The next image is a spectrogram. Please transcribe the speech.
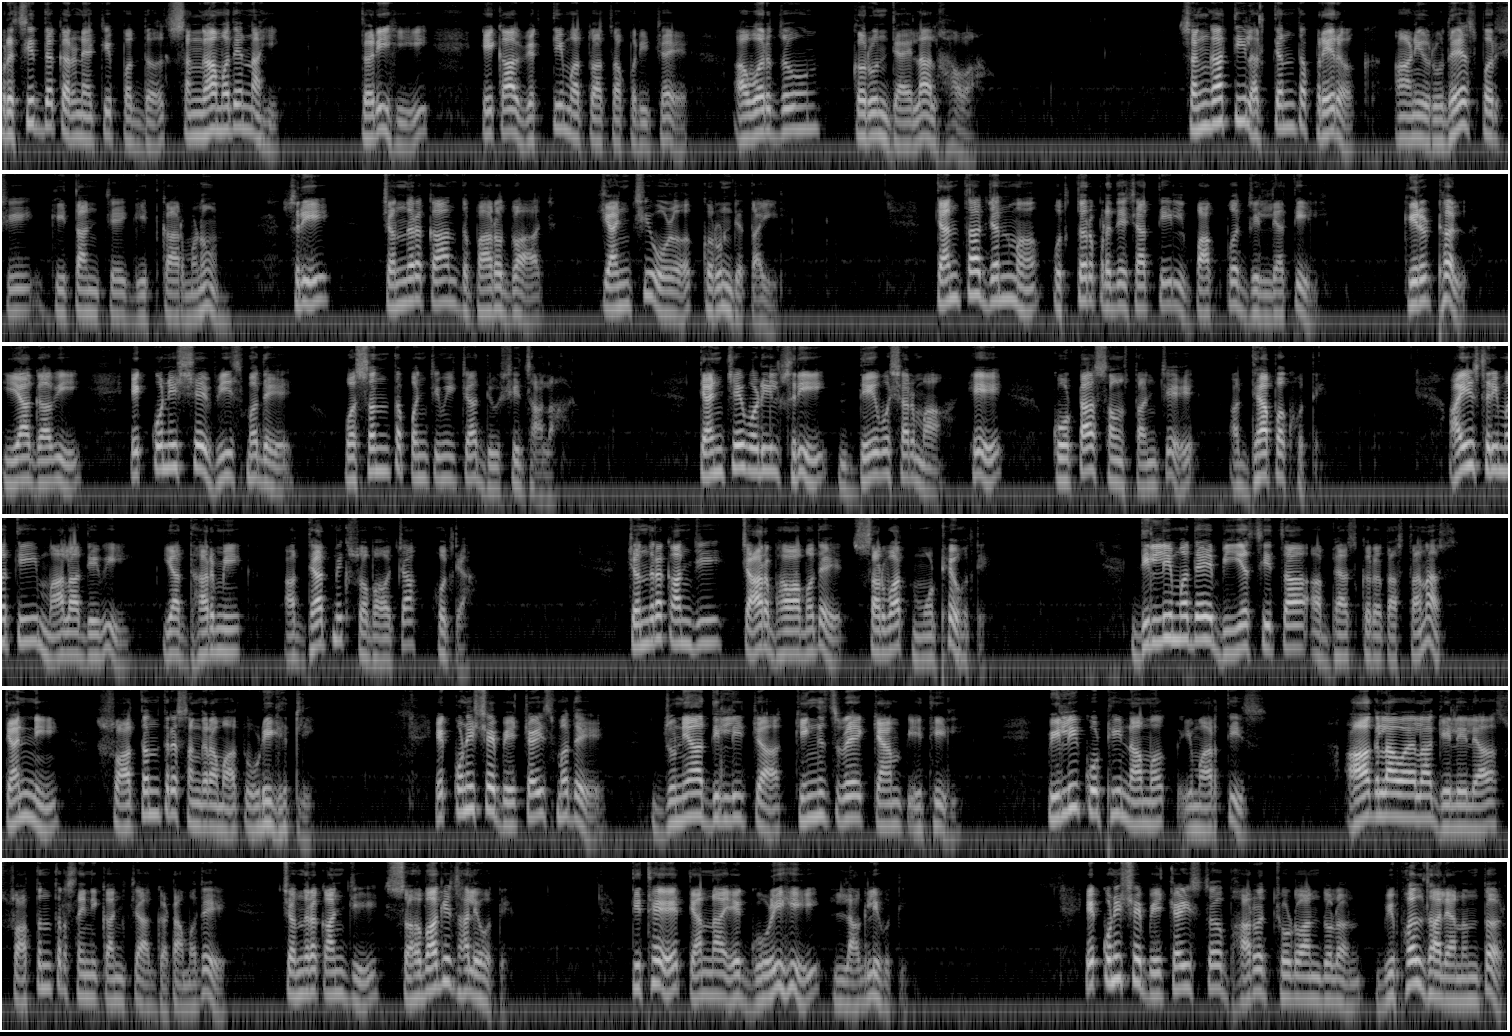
प्रसिद्ध करण्याची पद्धत संघामध्ये नाही तरीही एका व्यक्तिमत्वाचा परिचय आवर्जून करून द्यायला हवा. संघातील अत्यंत प्रेरक आणि हृदयस्पर्शी गीतांचे गीतकार म्हणून श्री चंद्रकांत भारद्वाज यांची ओळख करून देता येईल. त्यांचा जन्म उत्तर प्रदेशातील बागपत जिल्ह्यातील किरठल या गावी एकोणीसशे वीसमध्ये वसंत पंचमीच्या दिवशी झाला. त्यांचे वडील श्री देवशर्मा हे कोटा संस्थांचे अध्यापक होते. आई श्रीमती मालादेवी या धार्मिक आध्यात्मिक स्वभावाच्या होत्या. चंद्रकांतजी चार भावामध्ये सर्वात मोठे होते. दिल्लीमध्ये बी एस सीचा अभ्यास करत असतानाच त्यांनी स्वातंत्र्य संग्रामात उडी घेतली. एकोणीसशे बेचाळीसमध्ये जुन्या दिल्लीच्या किंग्जवे कॅम्प येथील पिलीकोठी नामक इमारतीस आग लावायला गेलेल्या स्वातंत्र्य सैनिकांच्या गटामध्ये चंद्रकांतजी सहभागी झाले होते. तिथे त्यांना एक गोळीही लागली होती. एकोणीसशे बेचाळीसचं भारत छोडो आंदोलन विफल झाल्यानंतर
